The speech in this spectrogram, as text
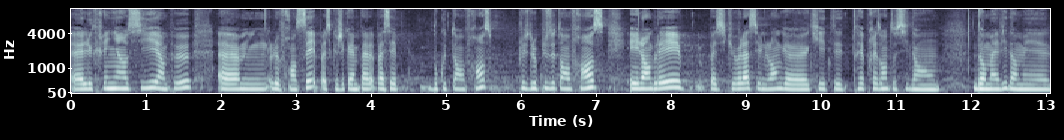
l'ukrainien aussi un peu le français parce que j'ai quand même pas passé beaucoup de temps en France le plus de temps en France. Et l'anglais parce que voilà c'est une langue euh, qui était très présente aussi dans dans ma vie dans mes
